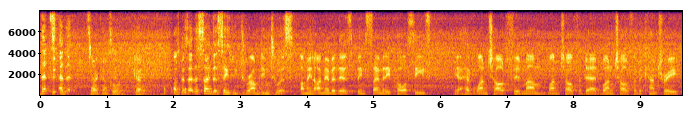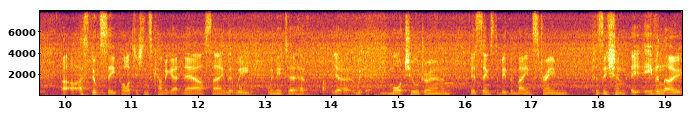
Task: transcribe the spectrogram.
That's and that, sorry, go, on, go, go ahead. I was going to say that's something that seems to be drummed into us. I mean, I remember there's been so many policies. You know, have one child for mum, one child for dad, one child for the country. Uh, I still see politicians coming out now saying that we, we need to have you know, more children, and it seems to be the mainstream position. Even though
